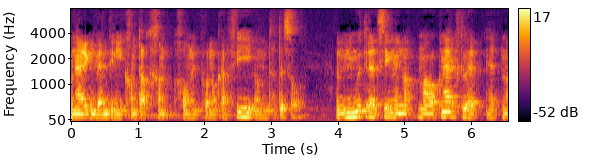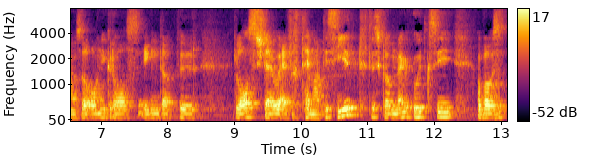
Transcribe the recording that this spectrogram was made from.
Und dann irgendwann bin ich in Kontakt gekommen mit Pornografie und hatte so. Und meine Mutter hat es irgendwann mal gemerkt und hat, hat mal so ohne gross irgendjemand bloßstellen einfach thematisiert. Das war, glaube ich, mega gut. Gewesen. Obwohl es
